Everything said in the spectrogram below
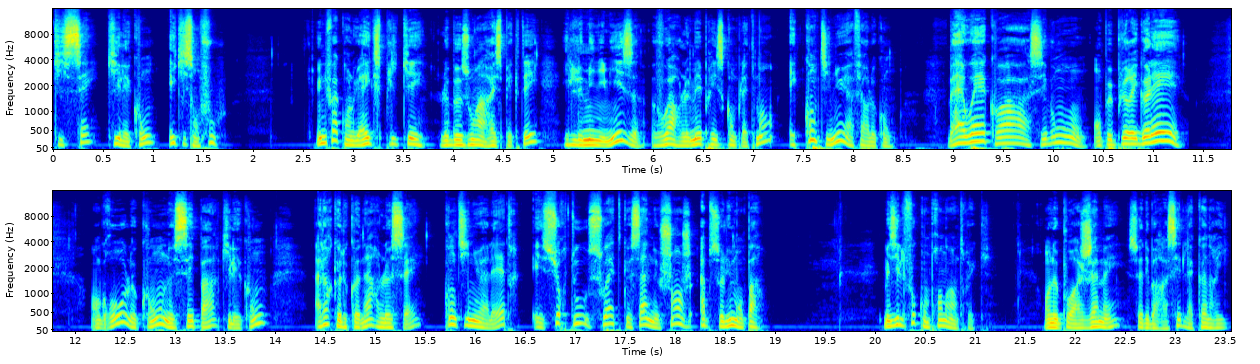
qui sait qu'il est con et qui s'en fout. Une fois qu'on lui a expliqué le besoin à respecter, il le minimise, voire le méprise complètement, et continue à faire le con. Ben ouais quoi, c'est bon, on peut plus rigoler. En gros, le con ne sait pas qu'il est con, alors que le connard le sait, continue à l'être, et surtout souhaite que ça ne change absolument pas. Mais il faut comprendre un truc. On ne pourra jamais se débarrasser de la connerie.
